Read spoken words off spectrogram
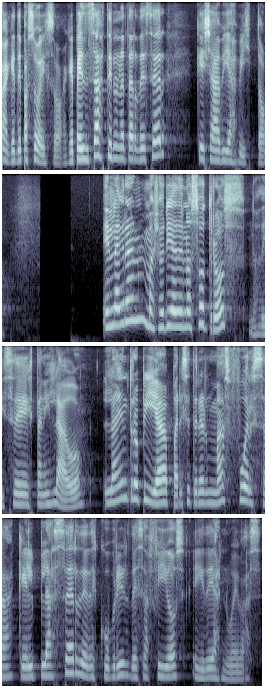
¿A qué te pasó eso? ¿A qué pensaste en un atardecer que ya habías visto? En la gran mayoría de nosotros, nos dice Stanislao, la entropía parece tener más fuerza que el placer de descubrir desafíos e ideas nuevas.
